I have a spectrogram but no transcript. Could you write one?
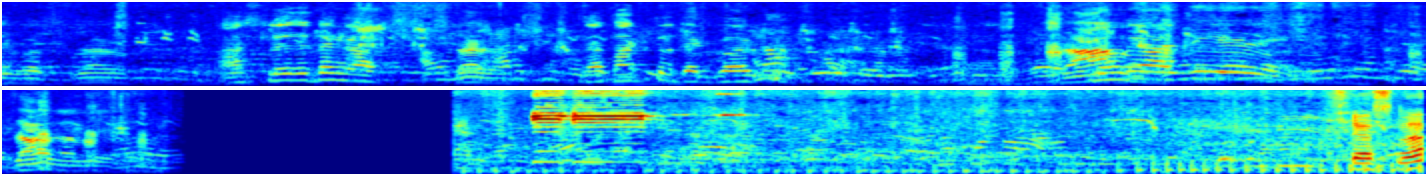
দিবার আসলে যেতেন না থাকতো দেখব আর রাম আজ দিয়ে রে যা গালে শেষ না?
